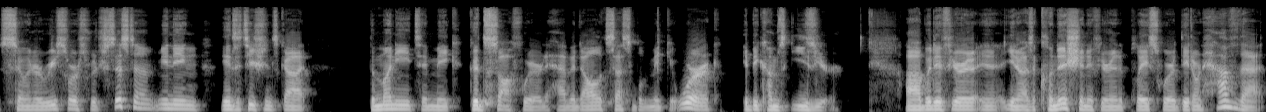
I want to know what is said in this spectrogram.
So, in a resource rich system, meaning the institution's got the money to make good software, to have it all accessible to make it work, it becomes easier. Uh, but if you're, in, you know, as a clinician, if you're in a place where they don't have that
